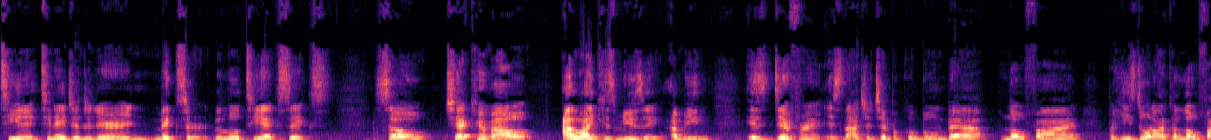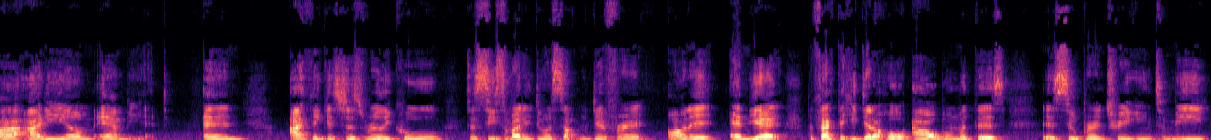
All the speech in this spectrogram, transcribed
teen, Teenage Engineering mixer, the little TX6. So check him out. I like his music. I mean, it's different. It's not your typical boom bap, lo-fi, but he's doing like a lo-fi IDM ambient. And I think it's just really cool to see somebody doing something different on it. And yet the fact that he did a whole album with this is super intriguing to me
